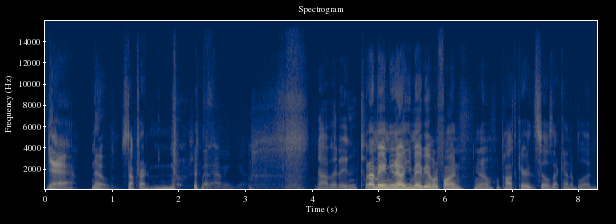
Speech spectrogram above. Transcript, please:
Yeah. No, stop trying to. But, I mean, yeah. Nah, but in but I mean, you know, you may be able to find, you know, apothecary that sells that kind of blood.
